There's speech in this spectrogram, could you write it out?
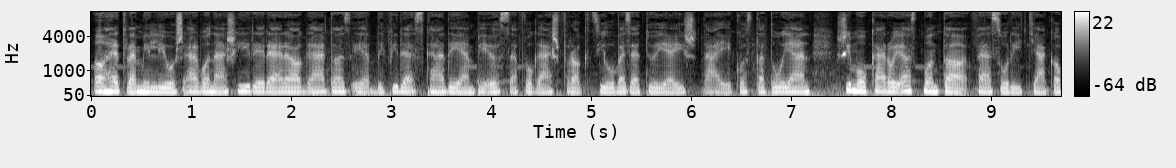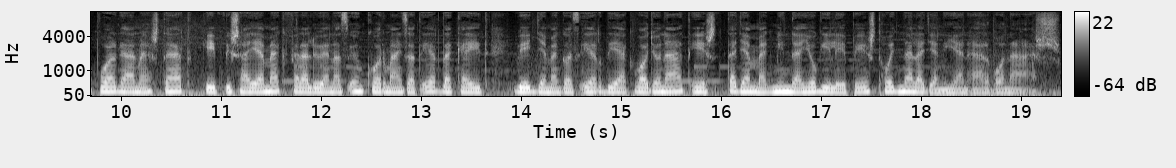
A 70 milliós elvonás hírére reagált az érdi fidesz KDNP összefogás frakció vezetője is tájékoztatóján. Simó Károly azt mondta, felszólítják a polgármestert, képviselje megfelelően az önkormányzat érdekeit, védje meg az érdiek vagyonát, és tegyen meg minden jogi lépést, hogy ne legyen ilyen elvonás.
